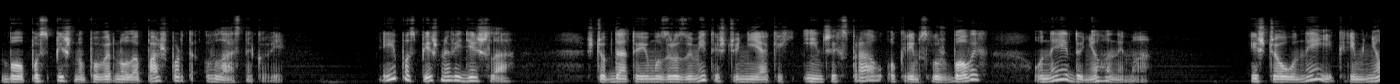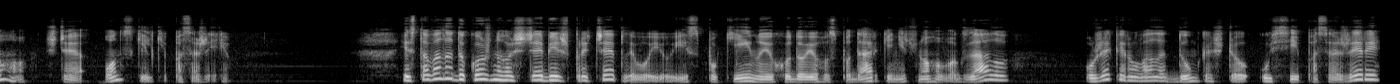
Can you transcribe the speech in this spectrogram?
бо поспішно повернула пашпорт власникові і поспішно відійшла, щоб дати йому зрозуміти, що ніяких інших справ, окрім службових, у неї до нього нема, і що у неї, крім нього, ще он скільки пасажирів. І ставала до кожного ще більш причепливою і спокійною ходою господарки нічного вокзалу уже керувала думка, що усі пасажири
